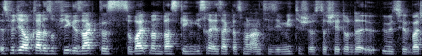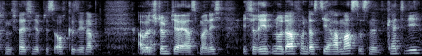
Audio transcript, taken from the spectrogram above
es wird ja auch gerade so viel gesagt, dass sobald man was gegen Israel sagt, dass man antisemitisch ist. Das steht unter übelst vielen Beiträgen. Ich weiß nicht, ob ihr das auch gesehen habt, aber das stimmt ja erstmal nicht. Ich rede nur davon, dass die Hamas ist eine, kennt ihr die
